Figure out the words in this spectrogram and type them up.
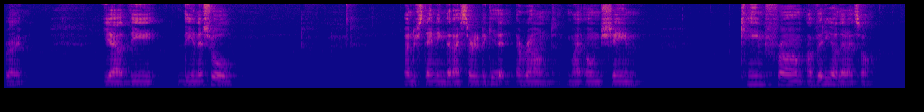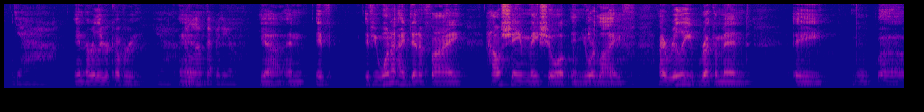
Right. Yeah, the the initial understanding that I started to get around my own shame came from a video that I saw Yeah. in early recovery. Yeah. And I love that video. Yeah, and if if you want to identify how shame may show up in your life, I really recommend a uh,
